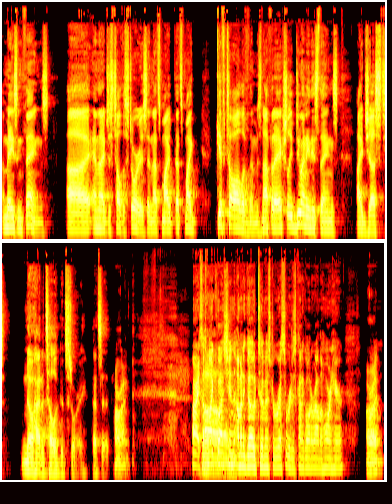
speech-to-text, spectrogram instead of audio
amazing things, uh, and then I just tell the stories, and that's my that's my gift to all of them. Is not that I actually do any of these things. I just know how to tell a good story. That's it. All right. All right. So my um, question. I'm going to go to Mr. Risser. We're just kind of going around the horn here. All right. Um,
